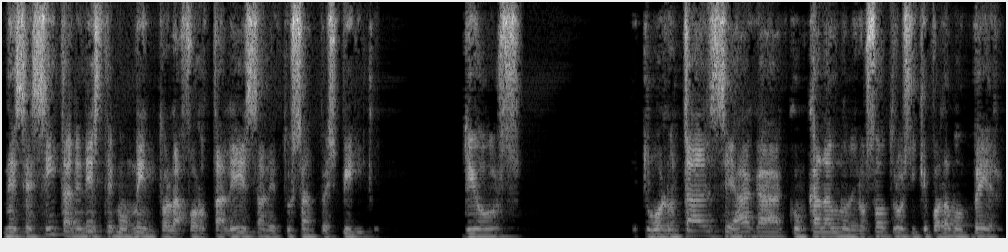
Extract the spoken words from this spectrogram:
necesitan en este momento la fortaleza de tu Santo Espíritu. Dios, que tu voluntad se haga con cada uno de nosotros y que podamos ver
